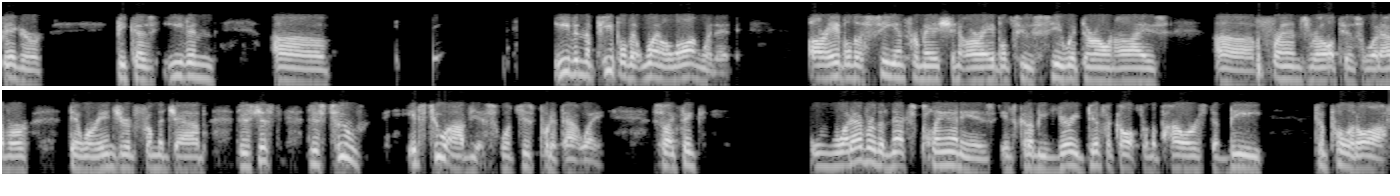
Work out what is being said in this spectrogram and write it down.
bigger because even uh, even the people that went along with it are able to see information, are able to see with their own eyes, uh, friends, relatives, whatever that were injured from the jab. There's just there's too it's too obvious. We'll just put it that way. So I think whatever the next plan is, it's going to be very difficult for the powers to be to pull it off.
